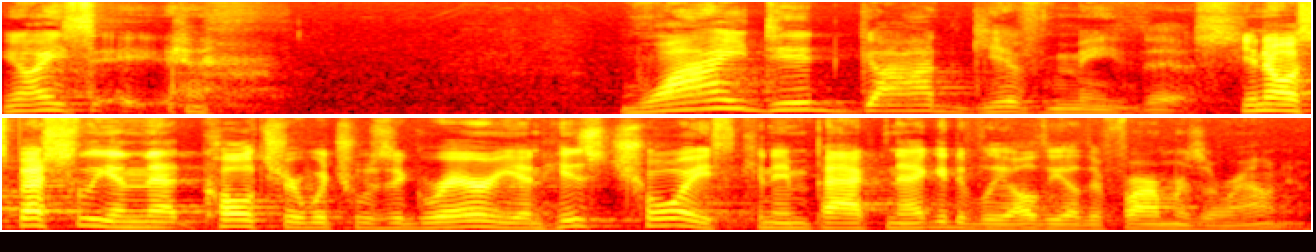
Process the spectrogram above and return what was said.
You know, he's. Why did God give me this? You know, especially in that culture which was agrarian, his choice can impact negatively all the other farmers around him.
